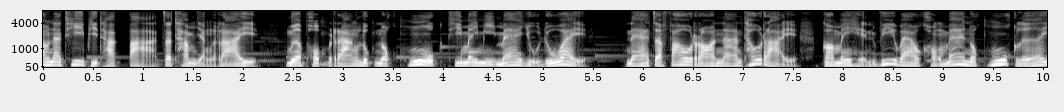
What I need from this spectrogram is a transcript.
จ้าหน้าที่พิทักษ์ป่าจะทำอย่างไร เมื่อพบรางลูกนกฮูกที่ไม่มีแม่อยู่ด้วยแม้จะเฝ้ารอนานเท่าไหร่ ก็ไม่เห็นวี่แววของแม่นกฮูกเลย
